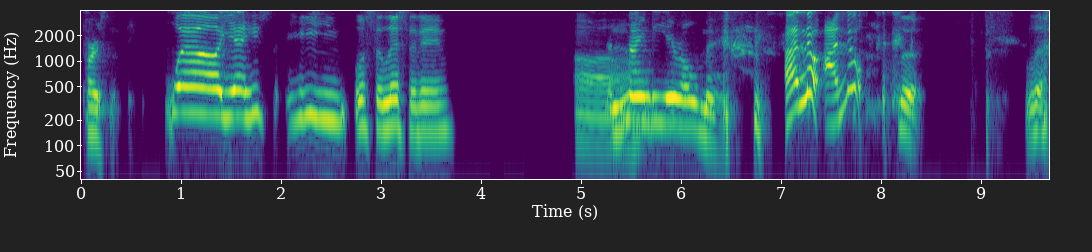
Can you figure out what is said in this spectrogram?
personally. Well, yeah, he's he was soliciting uh, a ninety-year-old man. I know, I know. Look, look,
